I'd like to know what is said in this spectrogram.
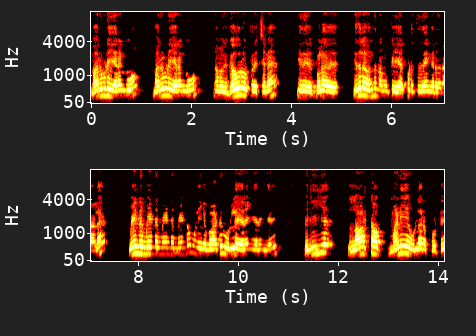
மறுபடியும் இறங்குவோம் மறுபடியும் இறங்குவோம். நமக்கு கௌரவ பிரச்சனை. இது பல இதில் வந்து நமக்கு ஏற்படுத்துதுங்கிறதுனால மீண்டும் மீண்டும் மீண்டும் மீண்டும் நீங்கள் பாட்டுக்கு உள்ளே இறங்கி இறங்கி இறங்கி பெரிய லாட் ஆஃப் மணியை உள்ளார போட்டு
